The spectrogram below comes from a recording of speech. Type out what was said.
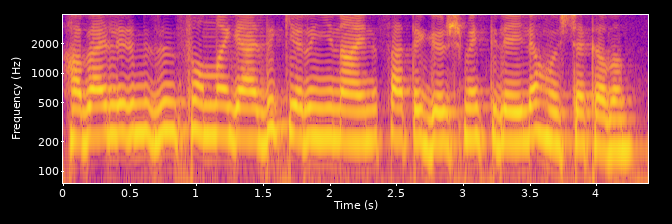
Haberlerimizin sonuna geldik. Yarın yine aynı saatte görüşmek dileğiyle. Hoşçakalın.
